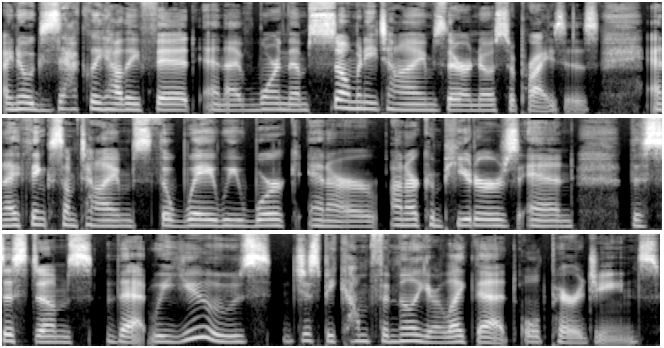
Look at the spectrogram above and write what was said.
I know exactly how they fit and i've worn them so many times there are no surprises. And i think sometimes the way we work in our on our computers and the system systems that we use just become familiar, like that old pair of jeans.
